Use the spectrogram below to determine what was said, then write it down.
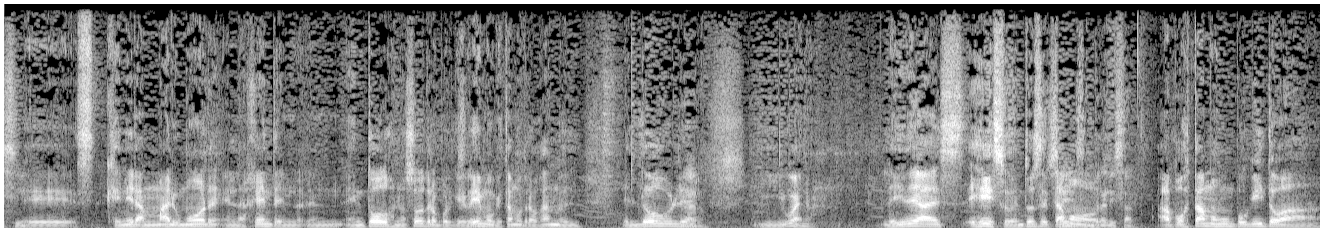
Sí. eh, generan mal humor en la gente, en, en- en todos nosotros, porque Sí. vemos que estamos trabajando el, el doble. Claro. Y bueno, la idea es, es eso. Entonces Sí, estamos centralizar. apostamos un poquito a,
